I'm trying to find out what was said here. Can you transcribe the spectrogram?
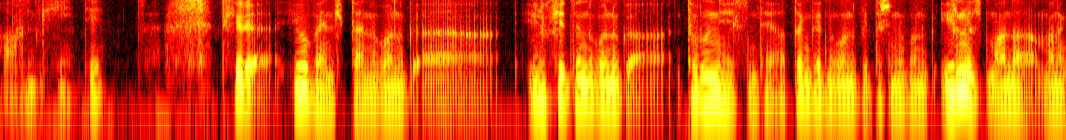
орно гэх юм тий. Тэгэхээр юу байна л да нөгөө нэг ерөнхийдөө нөгөө нэг төрөний хэлсэн те одоо ингээд нөгөө бид нар нөгөө нэг ер нь л манай манай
